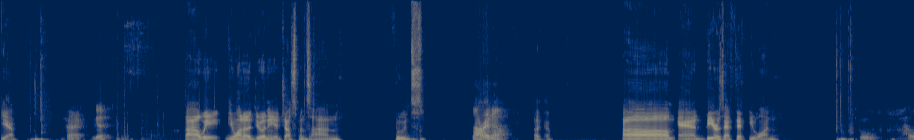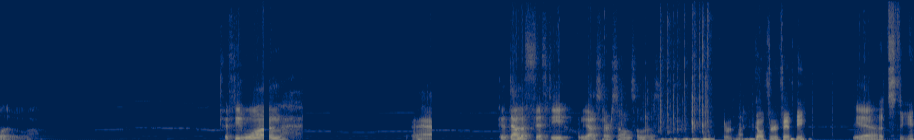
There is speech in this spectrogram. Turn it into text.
Yeah. All right, good. Uh, we, you want to do any adjustments on foods? Not right now. Okay. Um, and beer's at 51. Ooh, hello. 51. Ah, get it down to 50. We got to start selling some of those. Go through 50. Yeah. Let's see.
